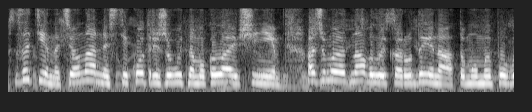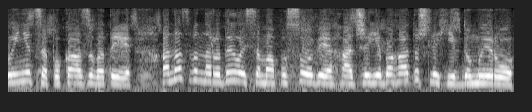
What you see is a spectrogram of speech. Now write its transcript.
за ті національності, котрі живуть на Миколаївщині. Адже ми одна велика родина, тому ми повинні це показувати. А назва народилась сама по собі, адже є багато шляхів до миру.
